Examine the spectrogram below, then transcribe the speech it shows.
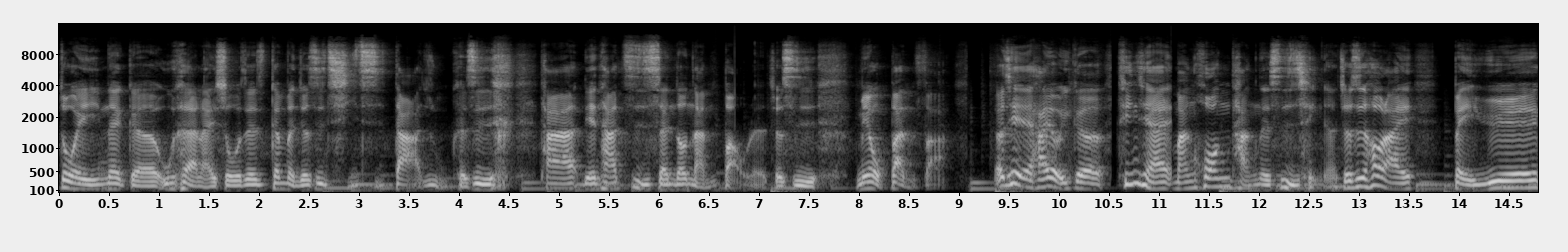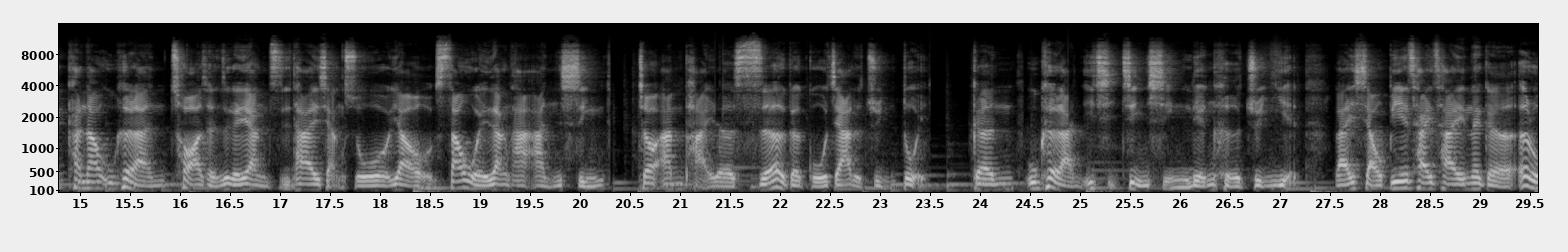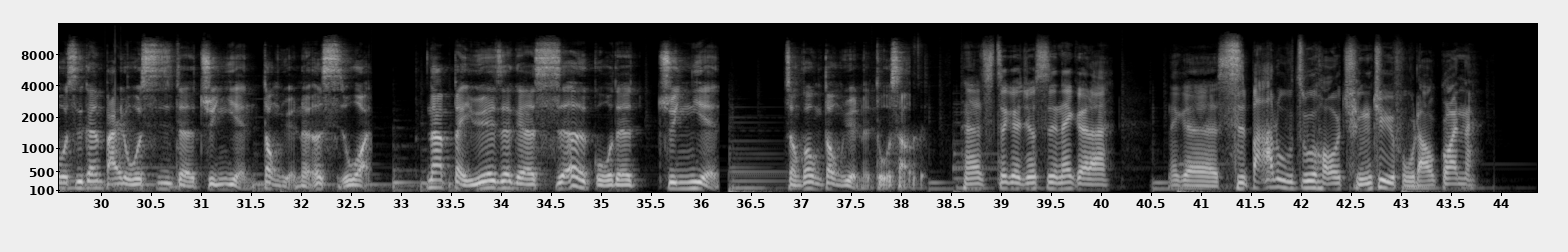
对那个乌克兰来说，这根本就是奇耻大辱。可是他连他自身都难保了，就是没有办法。而且还有一个听起来蛮荒唐的事情呢，就是后来。北约看到乌克兰错成这个样子，他还想说要稍微让他安心，就安排了十二个国家的军队跟乌克兰一起进行联合军演。来，小鳖猜猜，那个俄罗斯跟白罗斯的军演动员了二十万，那北约这个十二国的军演总共动员了多少人？那这个就是那个啦，那个十八路诸侯群聚虎牢关呐。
